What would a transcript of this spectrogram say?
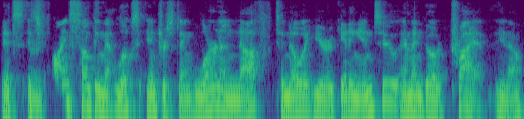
it's it's mm. find something that looks interesting, learn enough to know what you're getting into, and then go try it. You know.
